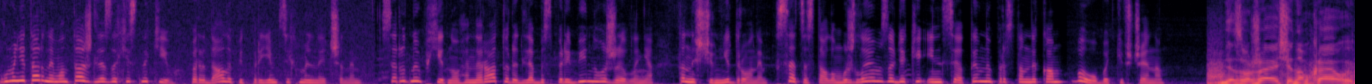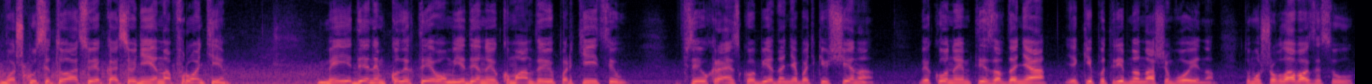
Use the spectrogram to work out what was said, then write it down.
Гуманітарний вантаж для захисників передали підприємці Хмельниччини. Серед необхідного генератори для безперебійного живлення та нищівні дрони. Все це стало можливим завдяки ініціативним представникам ВО «Батьківщина». Незважаючи на вкрай важку ситуацію, яка сьогодні є на фронті, ми єдиним колективом, єдиною командою партійців Всеукраїнського об'єднання Батьківщина виконуємо ті завдання, які потрібно нашим воїнам. Тому що в лавах ЗСУ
